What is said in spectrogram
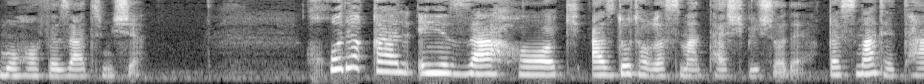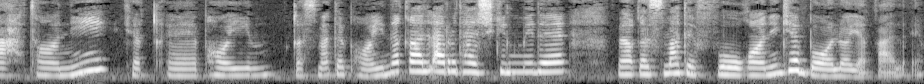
محافظت میشه. خود قلعه زحاک از دو تا قسمت تشکیل شده. قسمت تحتانی که پایین قسمت پایین قلعه رو تشکیل میده و قسمت فوقانی که بالای قلعه.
